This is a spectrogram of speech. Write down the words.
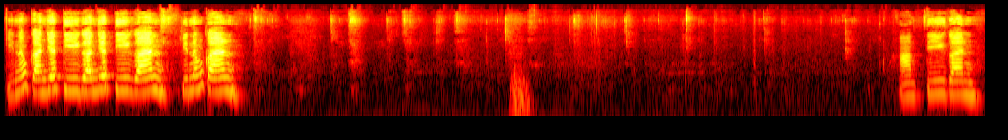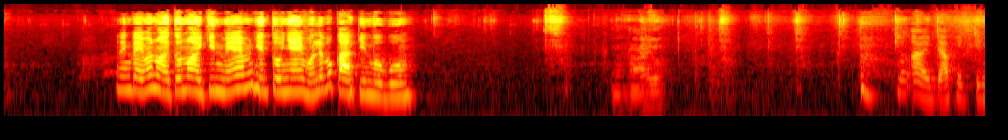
กินน้ำกันอย่าตีกันอย่าตีกัน กินน้ำกันห้ามตีกันยังไงมาหน่อยตัวหน่อยกินแหม่มันเห็นตัวใหญ่หมดเลยบ่กล้ากินบ่บุมมันหายอยู่เบิ่งอ้ายจับให้กิน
